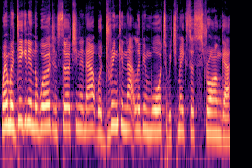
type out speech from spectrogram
When we're digging in the Word and searching it out, we're drinking that living water, which makes us stronger.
